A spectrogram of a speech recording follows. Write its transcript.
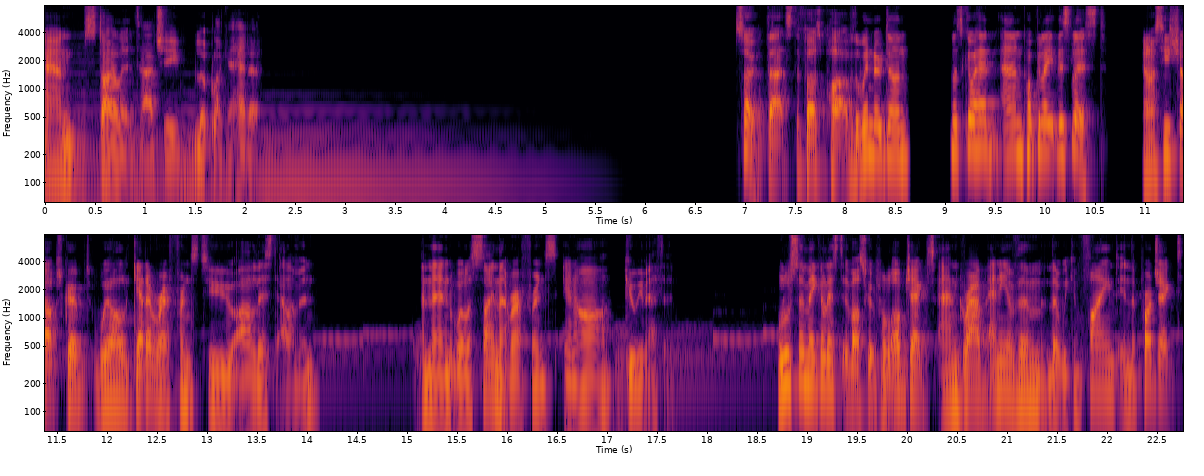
And style it to actually look like a header. So that's the first part of the window done. Let's go ahead and populate this list. In our C-sharp script, we'll get a reference to our list element, and then we'll assign that reference in our GUI method. We'll also make a list of our scriptable objects and grab any of them that we can find in the project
